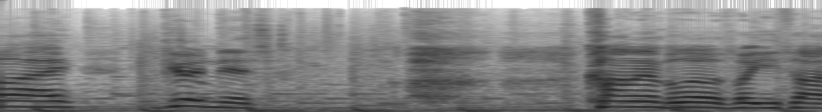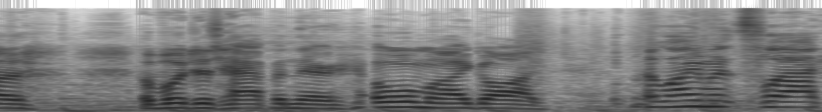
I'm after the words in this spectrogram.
My goodness. Comment below with what you thought of what just happened there. Oh my god. Alignment slack.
